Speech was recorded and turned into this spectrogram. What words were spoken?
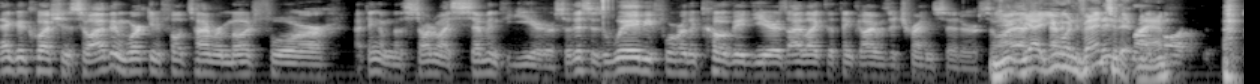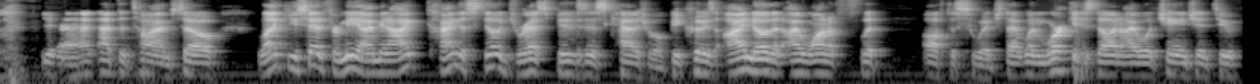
Yeah, good question. So I've been working full time remote for I think I'm the start of my seventh year. So this is way before the COVID years. I like to think I was a trendsetter. So You- yeah, you invented it, man. yeah, at, at the time. So like you said, for me, I mean, I kind of still dress business casual because I know that I want to flip off the switch. That when work is done, I will change into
